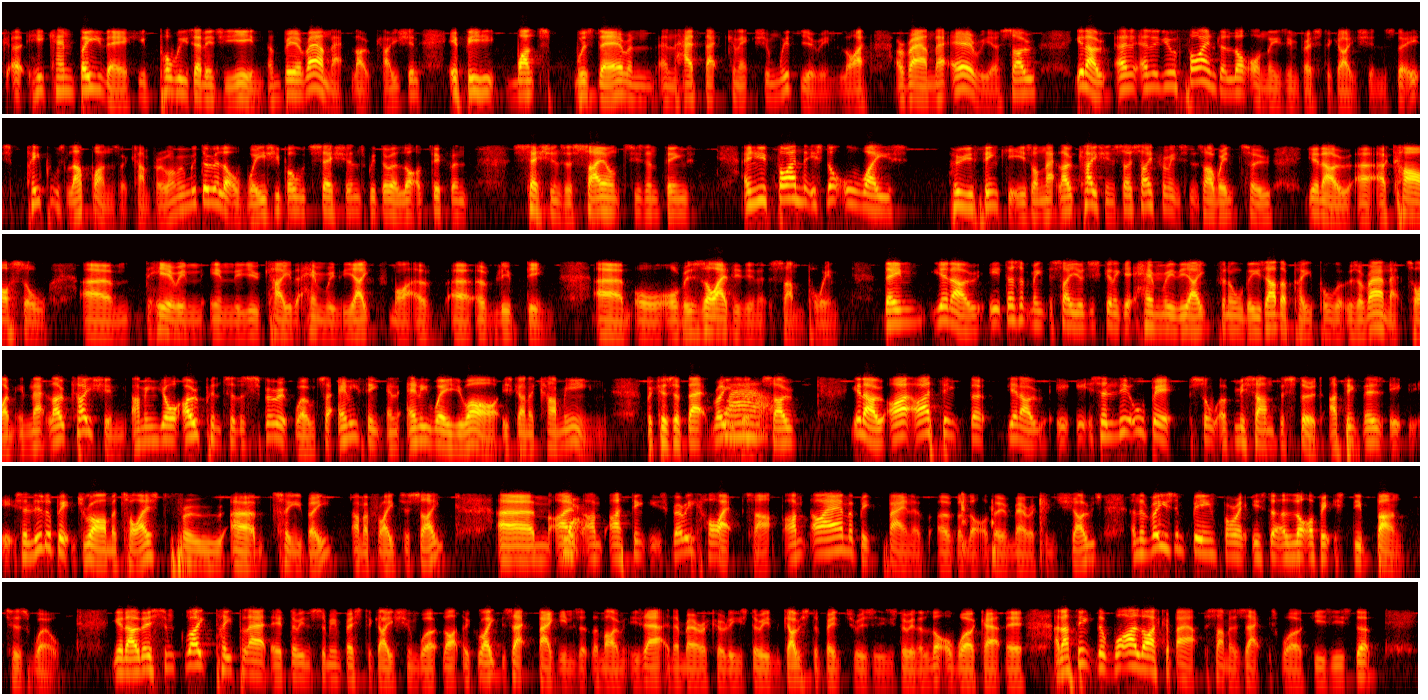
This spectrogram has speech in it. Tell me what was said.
uh, he can be there. He can pull his energy in and be around that location if he once was there and, and had that connection with you in life around that area. So, you know, and, and you'll find a lot on these investigations that it's people's loved ones that come through. I mean, we do a lot of Ouija board sessions, we do a lot of different sessions of seances and things and you find that it's not always who you think it is on that location. So, say for instance, I went to, you know, a, a castle um, here in, in the UK that Henry VIII might have uh, have lived in um, or, or resided in at some point. Then you know it doesn't mean to say you're just going to get Henry VIII and all these other people that was around that time in that location. I mean, you're open to the spirit world, so anything and anywhere you are is going to come in because of that reason. Wow. So you know, I, I think that you know it, it's a little bit sort of misunderstood. I think there's it, it's a little bit dramatised through um, TV. I'm afraid to say. Um, I, yeah. I, I think it's very hyped up. I'm, I am a big fan of, of a lot of the American shows, and the reason being for it is that a lot of it is debunked as well you know, there's some great people out there doing some investigation work, like the great Zak Bagans at the moment. He's out in America and he's doing Ghost Adventures. He's doing a lot of work out there. And I think that what I like about some of Zak's work is, is that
